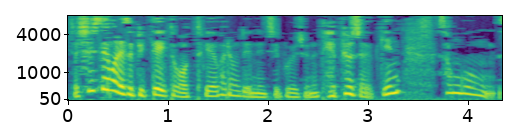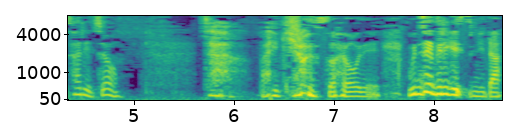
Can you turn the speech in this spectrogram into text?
자, 실생활에서 빅데이터가 어떻게 활용됐는지 보여주는 대표적인 성공 사례죠. 자, 말이 길었어요. 네. 문제 드리겠습니다.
